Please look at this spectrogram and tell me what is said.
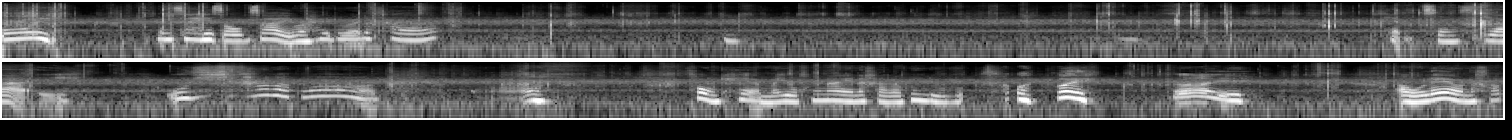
อุ้ย มันใส่ซองใส่มาให้ด้วยนะคะแถมซองใส่อุ้ยน่ารักมากของแถมมาอยู่ข้างในนะคะแล้วเพิ่งดูโอ้ยเฮ้ยเฮ้ย เอาแล้วนะครับ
